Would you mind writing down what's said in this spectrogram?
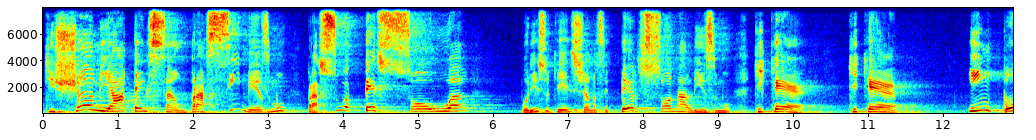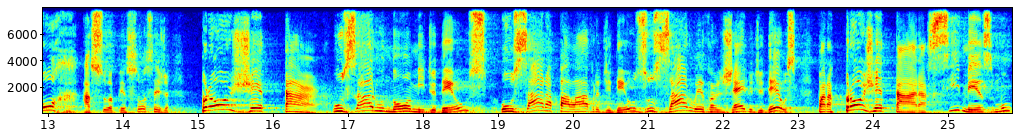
que chame a atenção para si mesmo, para sua pessoa, por isso que chama-se personalismo, que quer que quer impor a sua pessoa, ou seja, projetar, usar o nome de Deus, usar a palavra de Deus, usar o evangelho de Deus para projetar a si mesmo,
